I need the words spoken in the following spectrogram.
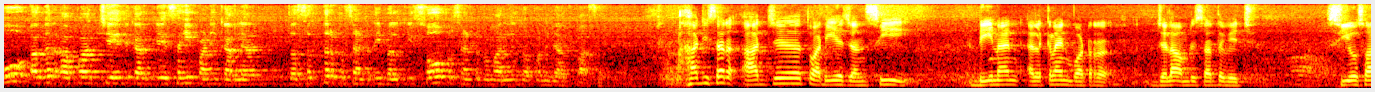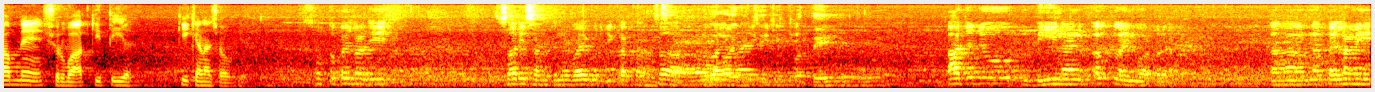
ਉਹ ਅਗਰ ਆਪਾਂ ਚੇਂਜ ਕਰਕੇ ਸਹੀ ਪਾਣੀ ਕਰ ਲਿਆ ਤਾਂ 70% ਨਹੀਂ ਬਲਕਿ 100% ਬਿਮਾਰੀਆਂ ਤੋਂ ਆਪਾਂ ਨਿਜਾਤ ਪਾ ਸਕਦੇ ਹਾਂ। ਹਾਂਜੀ ਸਰ ਅੱਜ ਤੁਹਾਡੀ ਏਜੰਸੀ D9 ਐਲਕਲਾਈਨ ਵਾਟਰ ਜ਼ਿਲ੍ਹਾ ਅੰਮ੍ਰਿਤਸਰ ਦੇ ਵਿੱਚ ਸੀਓ ਸਾਹਿਬ ਨੇ ਸ਼ੁਰੂਆਤ ਕੀਤੀ ਹੈ। ਕੀ ਕਹਿਣਾ ਚਾਹੋਗੇ? ਸਭ ਤੋਂ ਪਹਿਲਾਂ ਜੀ ਸਾਰੀ ਸੰਗਤ ਨੂੰ ਵਾਹਿਗੁਰੂ ਜੀ ਕਾ ਖਾਲਸਾ ਵਾਹਿਗੁਰੂ ਜੀ ਕੀ ਫਤਿਹ। ਅੱਜ ਜੋ D9 ਅਲਕਲਾਈਨ ਵਾਟਰ ਹੈ ਅਹ ਮੈਂ ਪਹਿਲਾਂ ਵੀ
